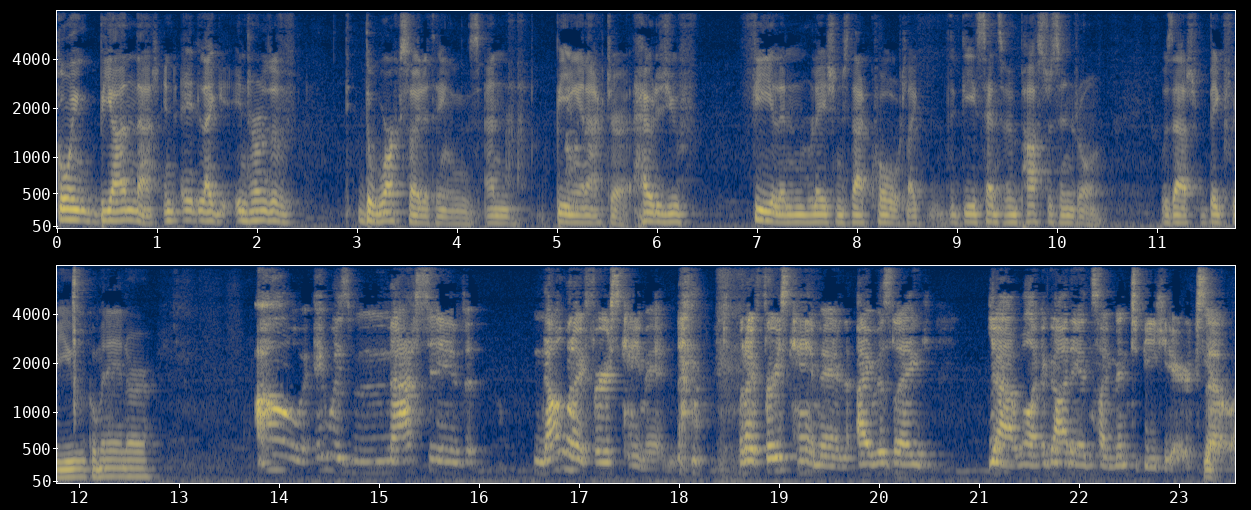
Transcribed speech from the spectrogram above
going beyond that, in, in like in terms of the work side of things and being an actor, how did you f- feel in relation to that quote, like the, the sense of imposter syndrome? Was that big for you coming in, or Oh, it was massive. Not when I first came in. when I first came in, I was like, yeah, well, I got in, so I'm meant to be here. So,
